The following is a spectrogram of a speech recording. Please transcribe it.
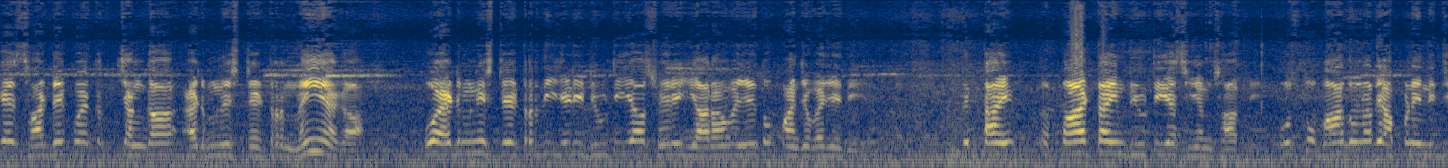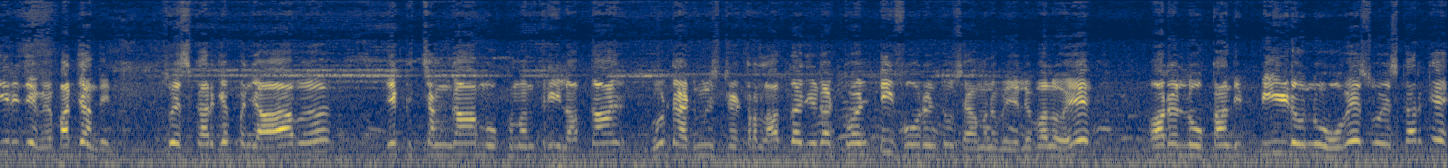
ਕਿ ਸਾਡੇ ਕੋਲ ਇੱਕ ਚੰਗਾ ਐਡਮਿਨਿਸਟ੍ਰੇਟਰ ਨਹੀਂ ਹੈਗਾ। ਉਹ ਐਡਮਿਨਿਸਟ੍ਰੇਟਰ ਦੀ ਜਿਹੜੀ ਡਿਊਟੀ ਆ ਉਹ ਸਵੇਰੇ 11 ਵਜੇ ਤੋਂ 5 ਵਜੇ ਦੀ ਹੈ ਤੇ ਟਾਈਮ ਪਾਰਟ ਟਾਈਮ ਡਿਊਟੀ ਹੈ ਸੀਐਮ ਸਾਹਿਬ ਦੀ। ਉਸ ਤੋਂ ਬਾਅਦ ਉਹਨਾਂ ਦੇ ਆਪਣੇ ਨਿੱਜੀ ਰੁਝੇਵੇਂ ਵੱਧ ਜਾਂਦੇ ਨੇ। ਸੋ ਇਸ ਕਰਕੇ ਪੰਜਾਬ ਇੱਕ ਚੰਗਾ ਮੁੱਖ ਮੰਤਰੀ ਲੱਭਦਾ ਗੁੱਡ ਐਡਮਿਨਿਸਟ੍ਰੇਟਰ ਲੱਭਦਾ, ਜਿਹੜਾ 24/7 ਅਵੇਲੇਬਲ ਹੋਏ ਔਰ ਲੋਕਾਂ ਦੀ ਪੀੜ ਉਹਨੂੰ ਹੋਵੇ। ਸੋ ਇਸ ਕਰਕੇ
